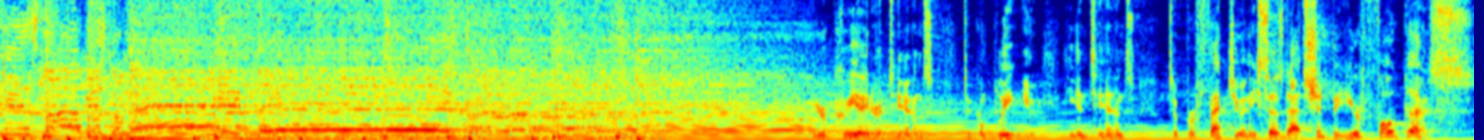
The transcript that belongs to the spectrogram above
His love is the main thing. Your Creator intends to complete you, He intends to perfect you. And He says that should be your focus.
